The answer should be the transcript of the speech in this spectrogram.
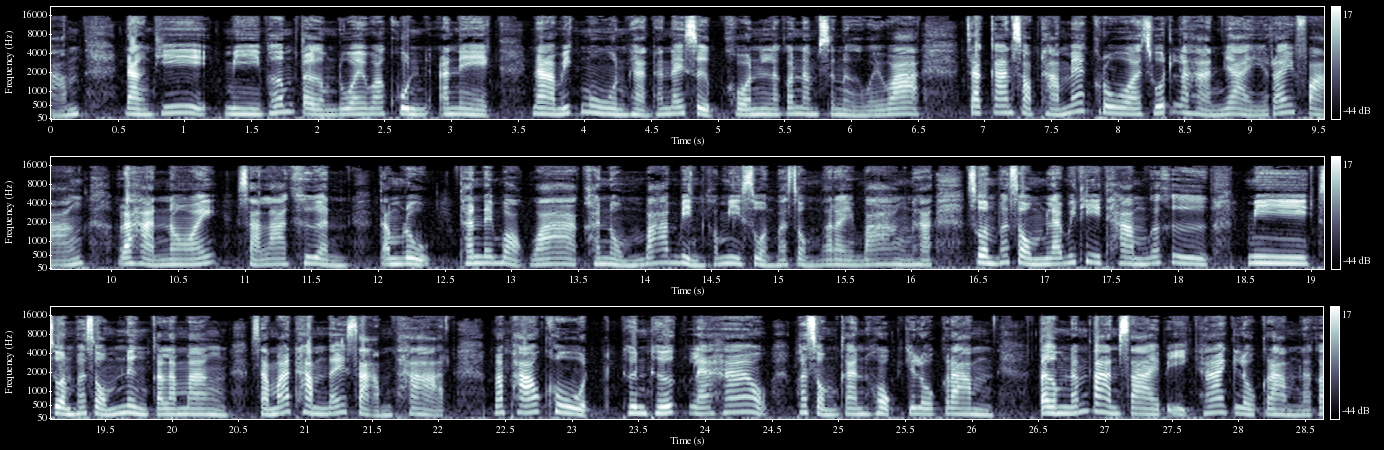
าม ดังที่มีเพิ่มเติมด้วยว่าคุณอเนก นาวิกมูลค่ะท่านได้สืบค้นแล้วก็นำเสนอไว้ว่า จากการสอบถามแม่ครัวชุดละหารใหญ่ไร่ฝาง ละหารน้อยสาลาเขื่อนตำรุท่านได้บอกว่าขนมบ้าบิ่นเขามีส่วนผสมอะไรบ้างนะคะ ส่วนผสมและวิธีทำก็คือ มีส่วนผสม 1กะละมัง สามารถทำได้ 3 ถาด มะพร้าวขูด ทึนทึกและห้าว ผสมกัน 6 กิโลกรัม เติมน้ำตาลทรายไปอีก 5 กิโลกรัม แล้วก็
